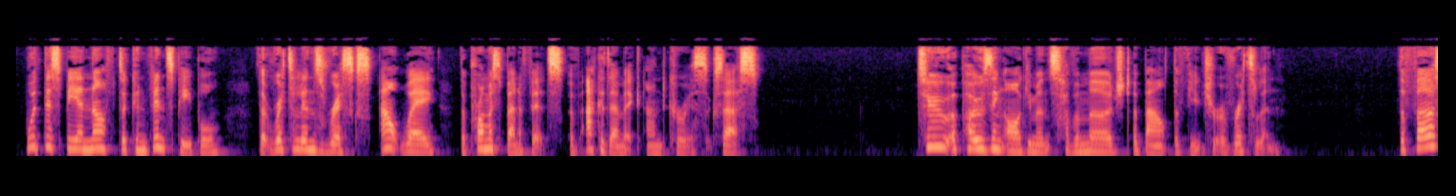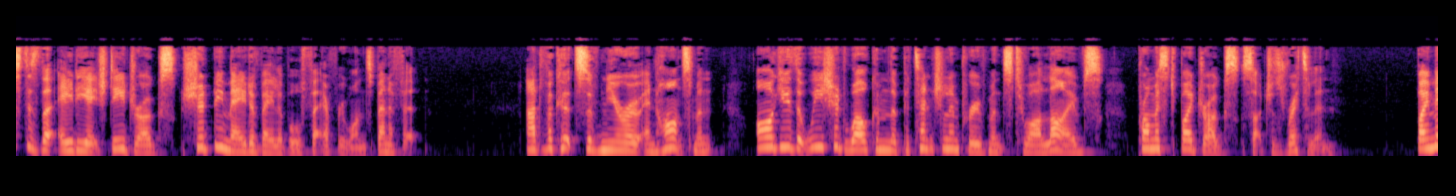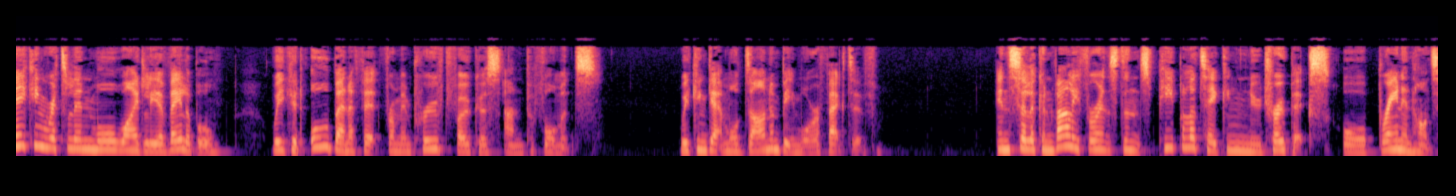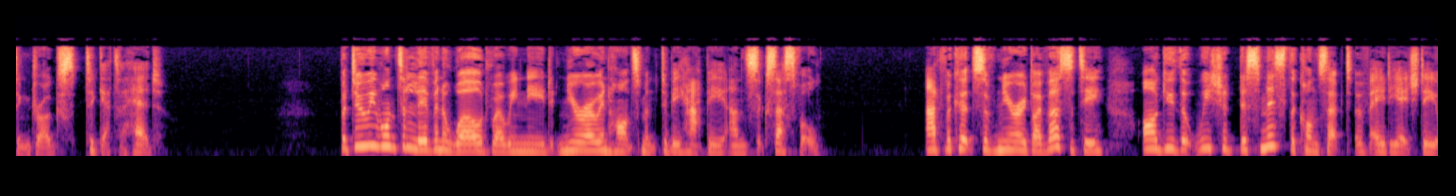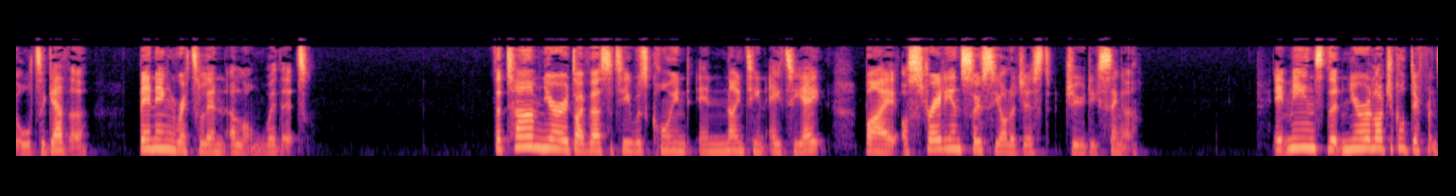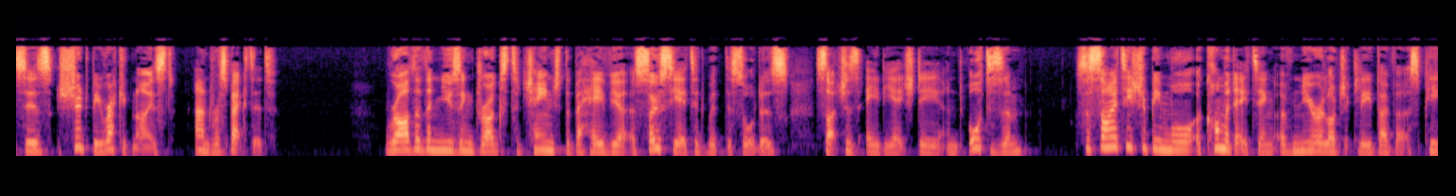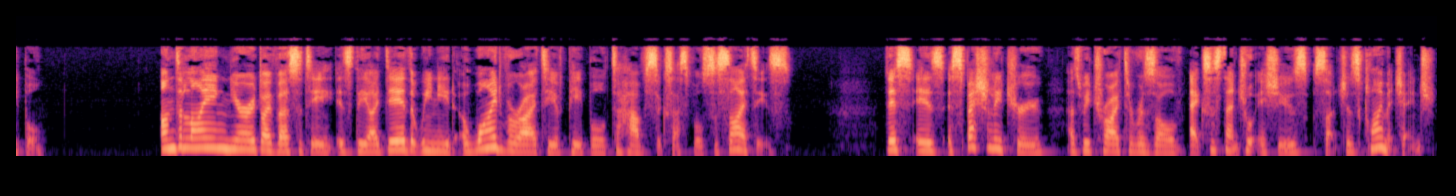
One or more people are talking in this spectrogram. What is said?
would this be enough to convince people that Ritalin's risks outweigh the promised benefits of academic and career success? Two opposing arguments have emerged about the future of Ritalin. The first is that ADHD drugs should be made available for everyone's benefit. Advocates of neuroenhancement argue that we should welcome the potential improvements to our lives promised by drugs such as Ritalin. By making Ritalin more widely available, we could all benefit from improved focus and performance. We can get more done and be more effective. In Silicon Valley, for instance, people are taking nootropics, or brain enhancing drugs, to get ahead. But do we want to live in a world where we need neuroenhancement to be happy and successful? Advocates of neurodiversity argue that we should dismiss the concept of ADHD altogether, binning Ritalin along with it. The term neurodiversity was coined in 1988 by Australian sociologist Judy Singer. It means that neurological differences should be recognised and respected. Rather than using drugs to change the behaviour associated with disorders, such as ADHD and autism, society should be more accommodating of neurologically diverse people. Underlying neurodiversity is the idea that we need a wide variety of people to have successful societies. This is especially true as we try to resolve existential issues such as climate change.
